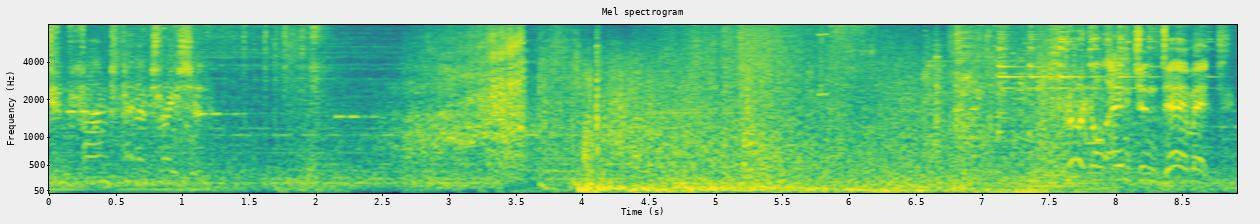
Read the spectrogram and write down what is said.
Confirmed penetration. Critical engine damage.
